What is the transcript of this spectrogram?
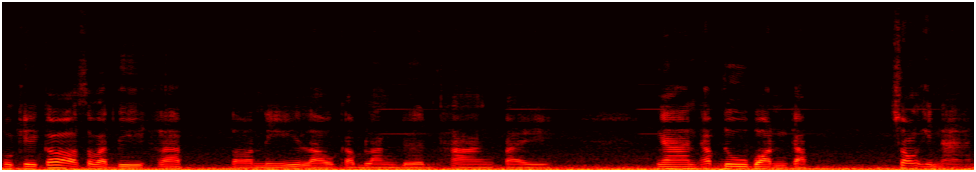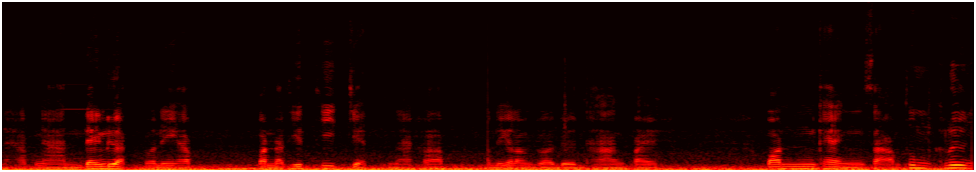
โอเคก็สวัสดีครับ ตอนนี้เรากำลังเดินทางไปงานครับดูบอลกับช่องเอ็นานะครับ งานแดงเดือดวันนี้ครับวันอาทิตย์ที่ 7 นะครับวันนี้กำลังเดินทางไปบอลแข่งสามทุ่มครึ่ง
